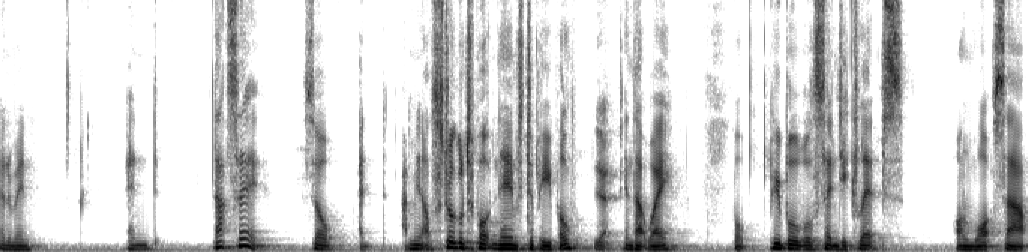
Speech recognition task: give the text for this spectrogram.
what I mean? And that's it. So, I, I mean, I'll struggle to put names to people Yeah. in that way, but people will send you clips on WhatsApp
